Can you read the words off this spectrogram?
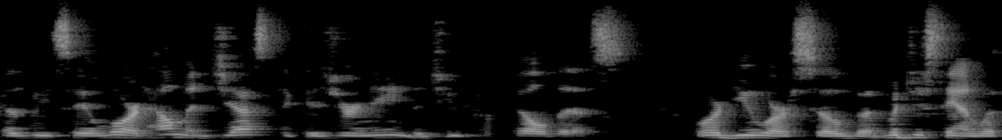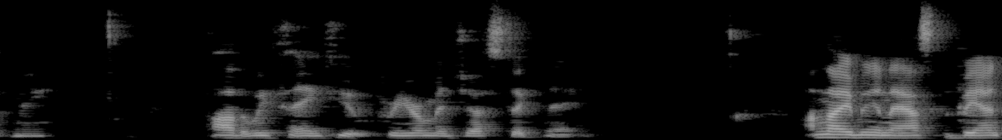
because we say, Lord, how majestic is your name that you fulfill this. Lord, you are so good. Would you stand with me? Father, we thank you for your majestic name. I'm not even going to ask the band.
